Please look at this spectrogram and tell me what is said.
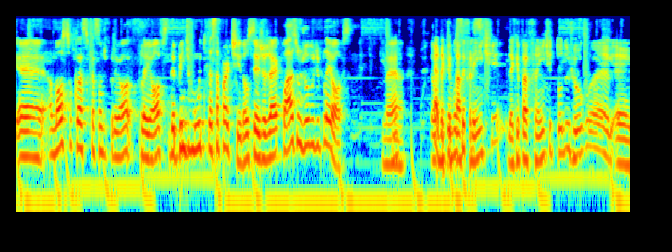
É, a nossa classificação de playoffs depende muito dessa partida. Ou seja, já é quase um jogo de playoffs. Né? É. Então, é, daqui pra, frente, daqui pra frente, todo jogo é, é,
